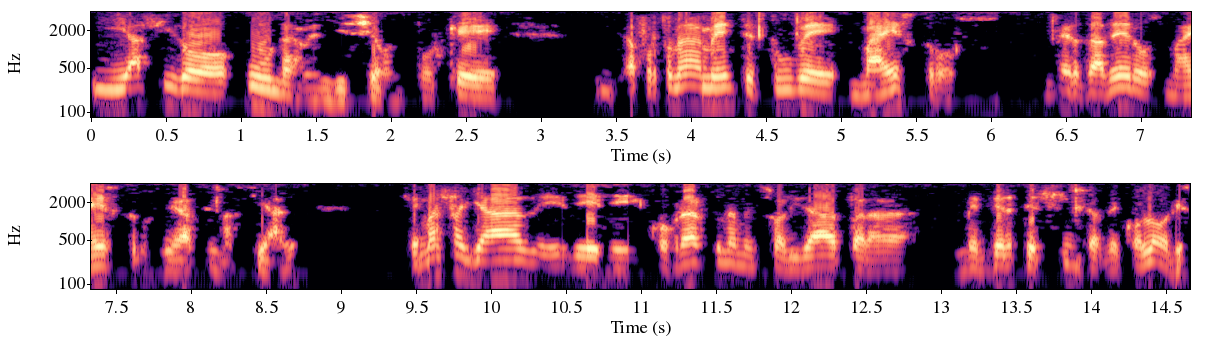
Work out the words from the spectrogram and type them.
y ha sido una bendición, porque afortunadamente tuve maestros verdaderos maestros de arte marcial, que más allá de, cobrarte una mensualidad para venderte cintas de colores,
